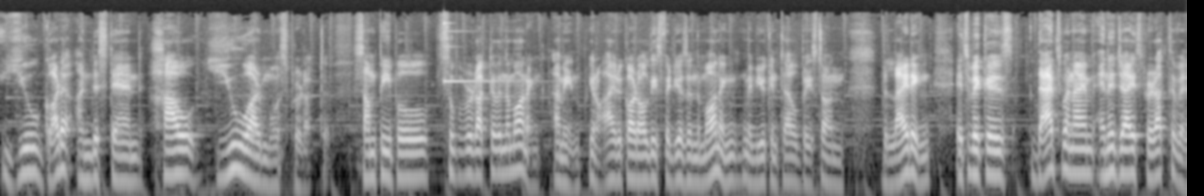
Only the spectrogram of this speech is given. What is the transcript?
You gotta understand how you are most productive. Some people super productive in the morning. I mean you know i record all these videos in the morning. Maybe you can tell based on the lighting. It's because that's when i'm energized productive uh,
